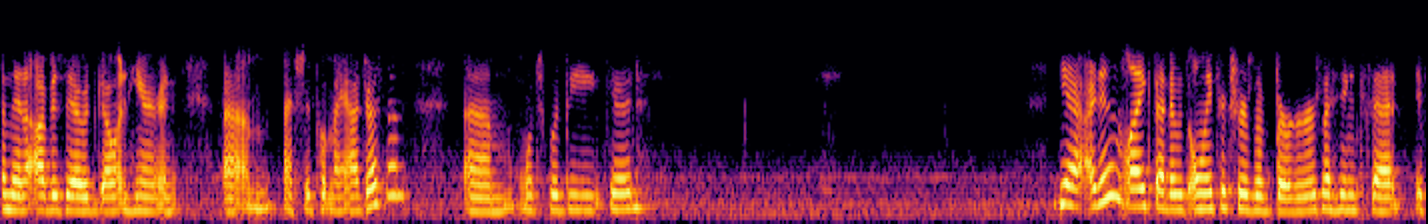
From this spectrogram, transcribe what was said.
and then obviously I would go in here and um, actually put my address in, um, which would be good. Yeah, I didn't like that it was only pictures of burgers. I think that if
